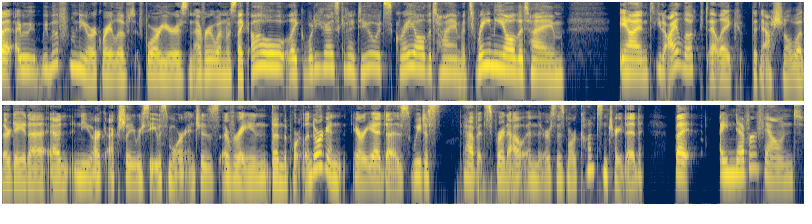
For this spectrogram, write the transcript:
But I we moved from New York, where I lived four years, and everyone was like, "Oh, like, what are you guys gonna do? It's gray all the time. It's rainy all the time." And you know, I looked at like the national weather data, and New York actually receives more inches of rain than the Portland, Oregon area does. We just have it spread out, and theirs is more concentrated. But I never found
